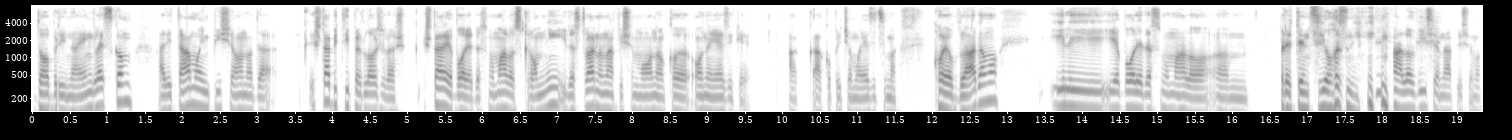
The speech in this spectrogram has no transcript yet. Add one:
dobri na engleskom, ali tamo im piše ono da šta bi ti predložila, šta je bolje, da smo malo skromniji i da stvarno napišemo ono ko, one jezike, ako pričamo o jezicima koje obvladamo, ili je bolje da smo malo um, pretenciozni i malo više napišemo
